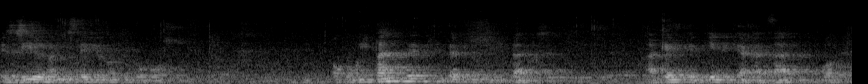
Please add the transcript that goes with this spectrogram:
es decir, el magisterio no tuvo voz, o como infante en términos militares, aquel que tiene que acatar orden.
